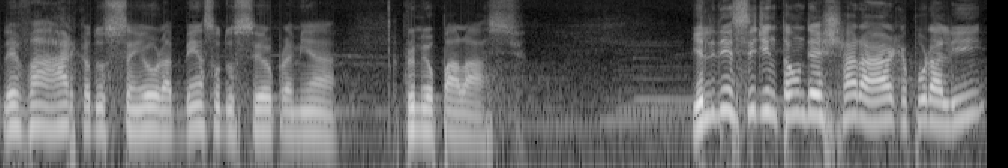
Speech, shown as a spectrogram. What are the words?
levar a arca do Senhor, a bênção do Senhor para o meu palácio? E ele decide então deixar a arca por ali,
